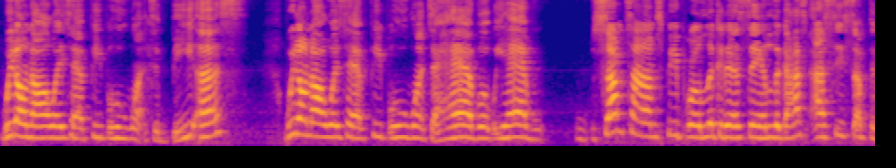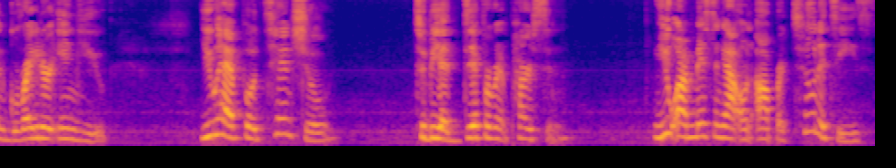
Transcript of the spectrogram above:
We don't always have people who want to be us. We don't always have people who want to have what we have. Sometimes people are looking at us saying, Look, I, I see something greater in you. You have potential to be a different person. You are missing out on opportunities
